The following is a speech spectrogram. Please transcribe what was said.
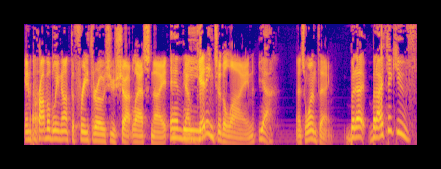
and uh, probably not the free throws you shot last night. And the, now getting to the line, yeah, that's one thing. But I, but I think you've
